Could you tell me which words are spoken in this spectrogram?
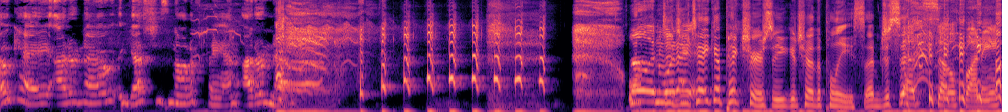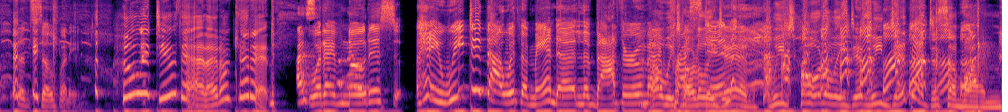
okay, I don't know. I guess she's not a fan. I don't know. Well, and Did you I, take a picture so you could show the police? I'm just saying. that's so funny. That's so funny. Who would do that? I don't get it. What I've noticed, hey, we did that with Amanda in the bathroom oh, at Oh, we totally did. We totally did. We did that to someone.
